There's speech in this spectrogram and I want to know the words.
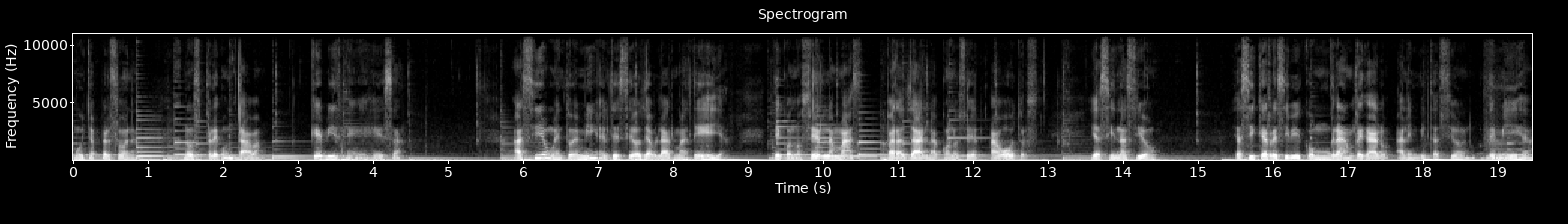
muchas personas nos preguntaban, ¿qué virgen es esa? Así aumentó en mí el deseo de hablar más de ella, de conocerla más, para darla a conocer a otros. Y así nació, y así que recibí como un gran regalo a la invitación de mi hija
